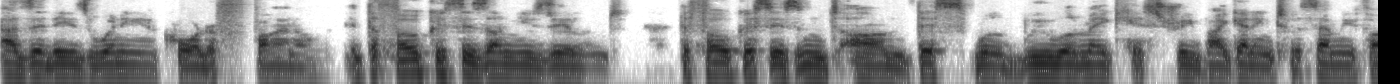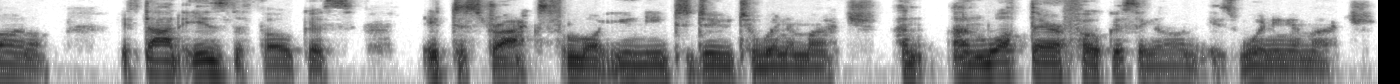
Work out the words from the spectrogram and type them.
as it is winning a quarter final. The focus is on New Zealand. The focus isn't on this. Will we will make history by getting to a semi final if that is the focus, it distracts from what you need to do to win a match. And, and what they're focusing on is winning a match.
